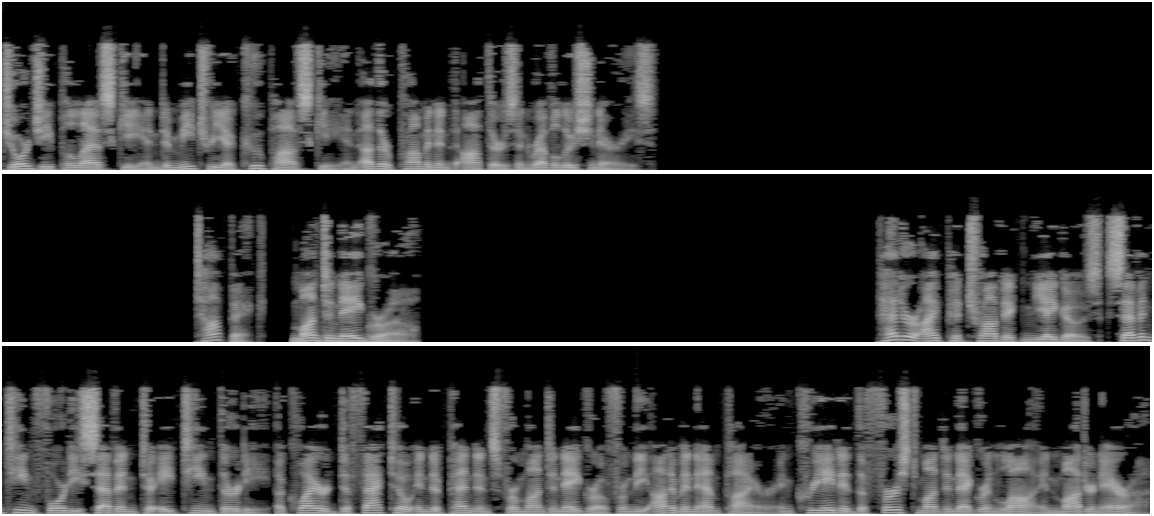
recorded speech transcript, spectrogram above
Georgy Pulevski and Dmitry Yakupovsky and other prominent authors and revolutionaries. Montenegro Petar I Petrovic Njegos (1747–1830) acquired de facto independence for Montenegro from the Ottoman Empire and created the first Montenegrin law in modern era.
